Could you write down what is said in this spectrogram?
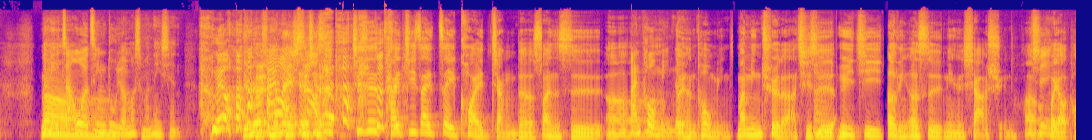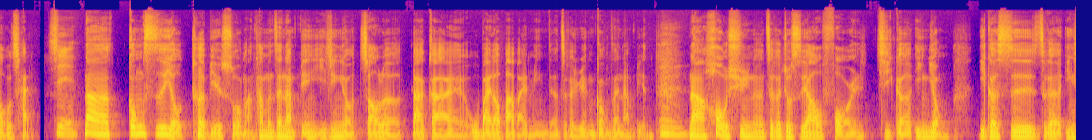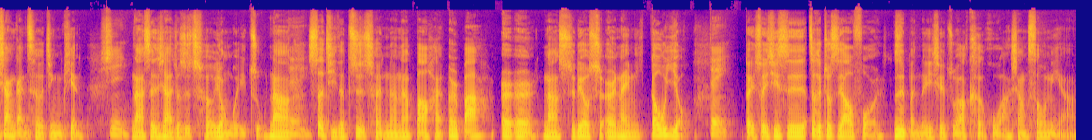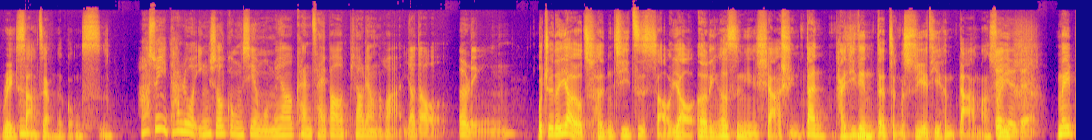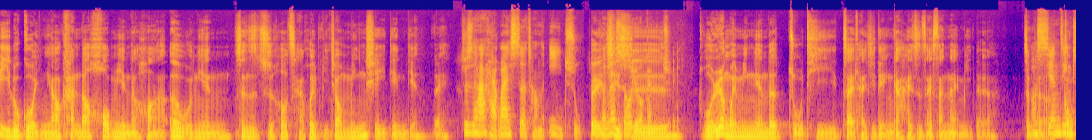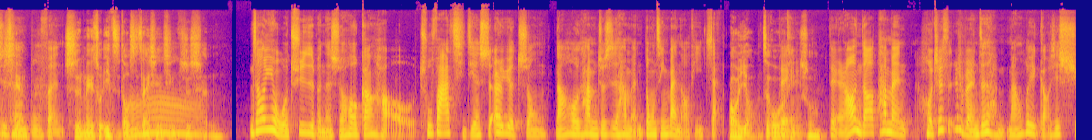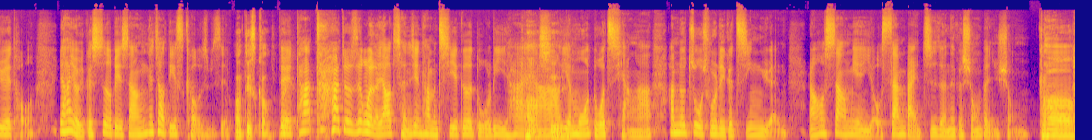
那你掌握的进度有没有什么内线？没有，也没有什么内线。其实，其实台积在这一块讲的算是呃，蛮透明的，对，很透明，蛮明确的啊。其实预计二零二四年下旬呃会要投产。是。那公司有特别说嘛？他们在那边已经有招了大概五百到八百名的这个员工在那边。嗯。那后续呢？这个就是要 for 几个应用。一个是这个影像感测晶片，是那剩下就是车用为主。那涉及的制程呢？那包含二八、二二、那十六、十二纳米都有。对对，所以其实这个就是要 for 日本的一些主要客户啊，像 Sony 啊、瑞萨这样的公司、嗯、啊。所以它如果营收贡献，我们要看财报漂亮的话，要到二零，我觉得要有成绩，至少要二零二四年下旬。但台积电的整个事业体很大嘛，嗯、所以对对对。Maybe 如果你要看到后面的话，二五年甚至之后才会比较明显一点点。对，就是它海外设厂的益处。对，可能那时候有感觉。我认为明年的主题在台积电应该还是在三纳米的整个、哦、先进制程部分。是没错，一直都是在先进制程。你知道，因为我去日本的时候，刚好出发期间是二月中，然后他们就是他们东京半导体展。哦，有这个我听说。对，然后你知道他们，我觉得日本人真的很蛮会搞一些噱头，因为他有一个设备商，应该叫 Disco，是不是？哦，Disco。对，对他，他就是为了要呈现他们切割多厉害啊，哦、研磨多强啊，他们就做出了一个晶圆，然后上面有三百只的那个熊本熊。哦。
